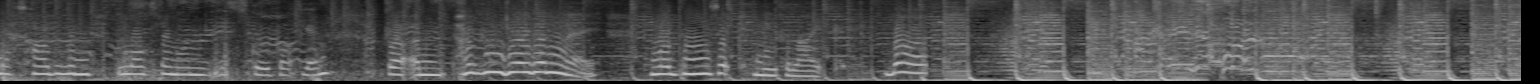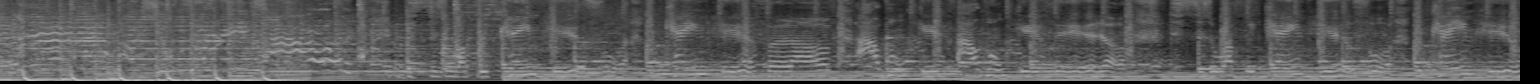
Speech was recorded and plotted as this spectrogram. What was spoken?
less harder than last time on the school part again. But um hope you enjoyed anyway. Like the music, leave a like. Bye. What we came here for. We came here for love. I won't give, I won't give it up. This is what we came here for. We came here.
